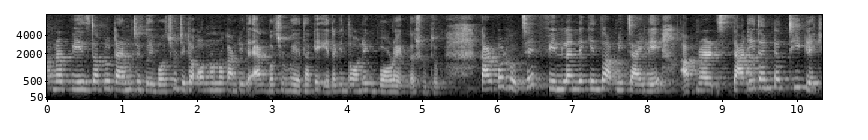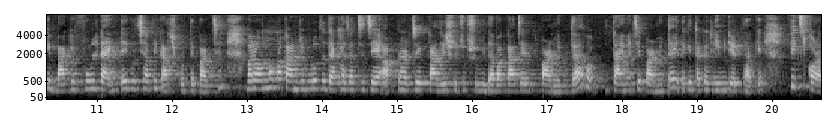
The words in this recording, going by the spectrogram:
আপনার পিএইচডাব্লিউ টাইম হচ্ছে দুই বছর, যেটা অন্য অন্য কান্ট্রিতে এক বছর হয়ে থাকে, এটা কিন্তু অনেক বড় একটা সুযোগ। তারপর হচ্ছে ফিনল্যান্ডে কিন্তু আপনি চাইলে আপনার স্টাডি টাইমটা ঠিক রেখে বাকি ফুল টাইমটাই হচ্ছে আপনি কাজ করতে পারছেন। মানে অন্য অন্য কান্ট্রিগুলোতে দেখা যাচ্ছে যে, আপনার যে কাজের সুযোগ সুবিধা বা কাজের পারমিটটা টাইমের যে পারমিটটা এটা কিন্তু একটা লিমিটেড থাকে ফিক্সড করা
